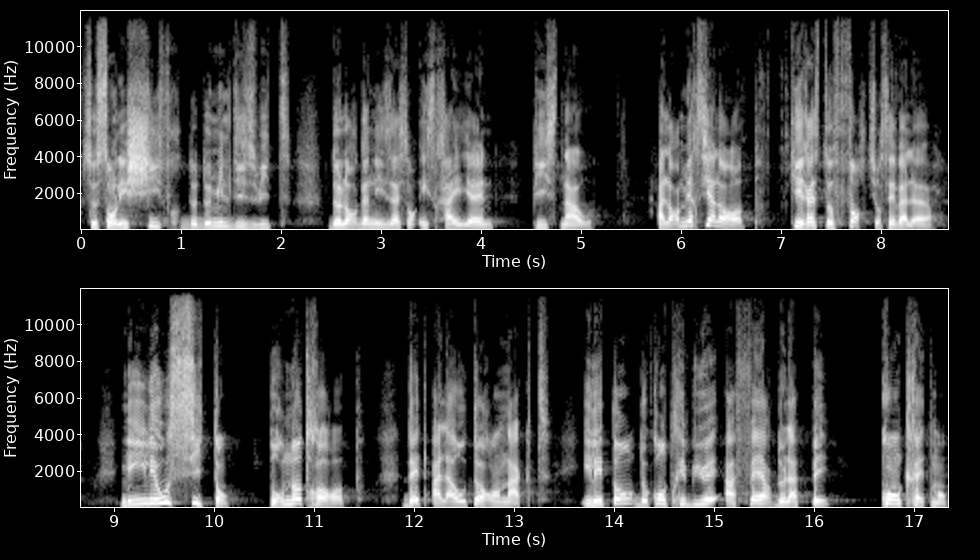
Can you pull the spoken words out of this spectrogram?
Ce sont les chiffres de 2018 de l'organisation israélienne Peace Now. Alors merci à l'Europe qui reste forte sur ses valeurs. Mais il est aussi temps pour notre Europe d'être à la hauteur en actes. Il est temps de contribuer à faire de la paix concrètement.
